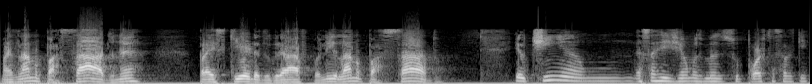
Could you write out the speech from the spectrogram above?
mas lá no passado, né, para a esquerda do gráfico ali, lá no passado, eu tinha um, essa região mais ou menos de suporte aqui.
